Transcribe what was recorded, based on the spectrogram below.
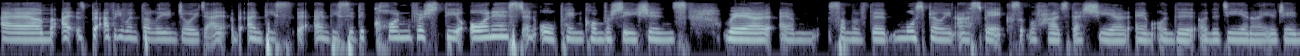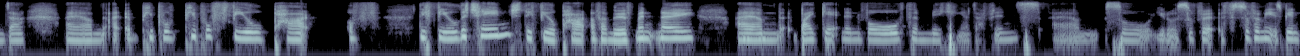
Um, but everyone thoroughly enjoyed it. And they and they said the converse the honest and open conversations were um, some of the most brilliant aspects that we've had this year um, on the on the DNI agenda. Um, people people feel part of they feel the change they feel part of a movement now mm-hmm. um, by getting involved and making a difference um, so you know so for so for me it's been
